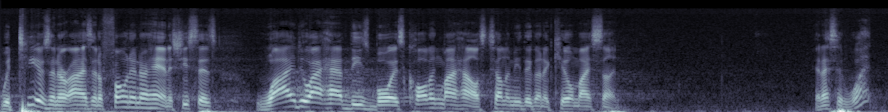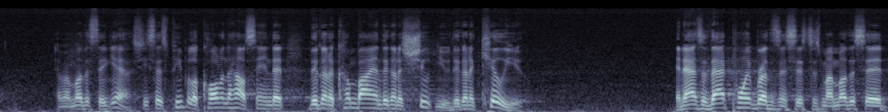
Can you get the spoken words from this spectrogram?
with tears in her eyes and a phone in her hand, and she says, Why do I have these boys calling my house telling me they're going to kill my son? And I said, What? And my mother said, Yeah. She says, People are calling the house saying that they're going to come by and they're going to shoot you, they're going to kill you. And as of that point, brothers and sisters, my mother said,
